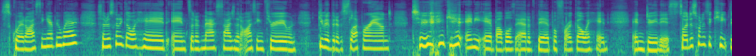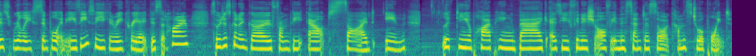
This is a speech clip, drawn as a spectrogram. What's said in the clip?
squirt icing everywhere. So I'm just going to go ahead and sort of massage that icing through and give it a bit of a slap around to get any air bubbles out of there before I go ahead and do this. So I just wanted to keep this really simple and easy so you can recreate this at home. So we're just going to go from the outside in, lifting your piping bag as you finish off in the center so it comes to a point.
